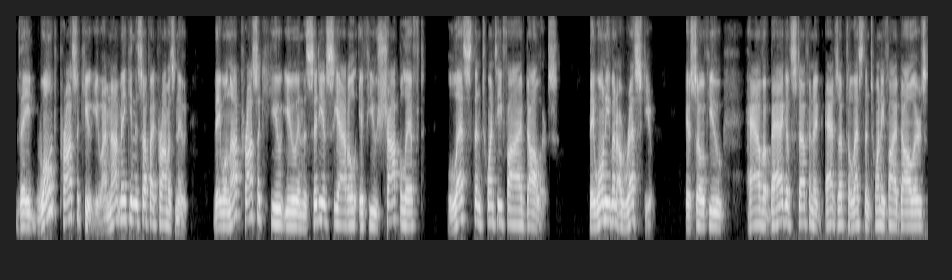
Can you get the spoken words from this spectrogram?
they won't prosecute you. I'm not making this up, I promise, Newt. They will not prosecute you in the city of Seattle if you shoplift less than $25. They won't even arrest you. If so, if you have a bag of stuff and it adds up to less than $25,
